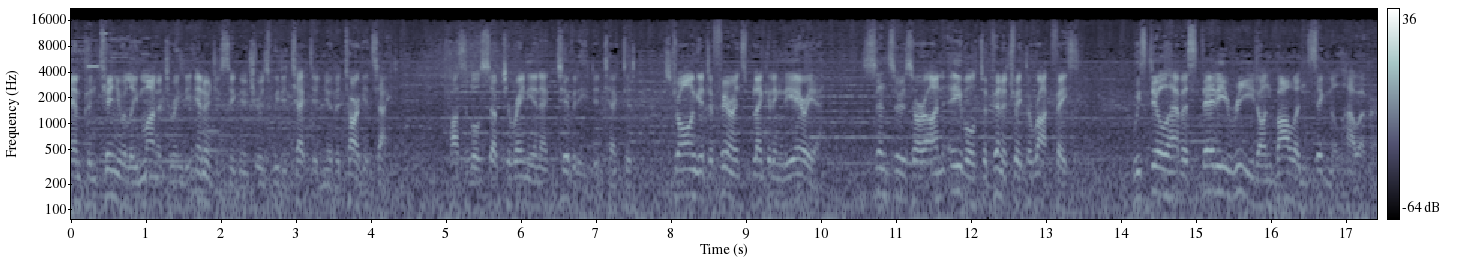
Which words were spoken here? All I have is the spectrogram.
I am continually monitoring the energy signatures we detected near the target site. Possible subterranean activity detected. Strong interference blanketing the area. Sensors are unable to penetrate the rock face. We still have a steady read on Valen's signal, however.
